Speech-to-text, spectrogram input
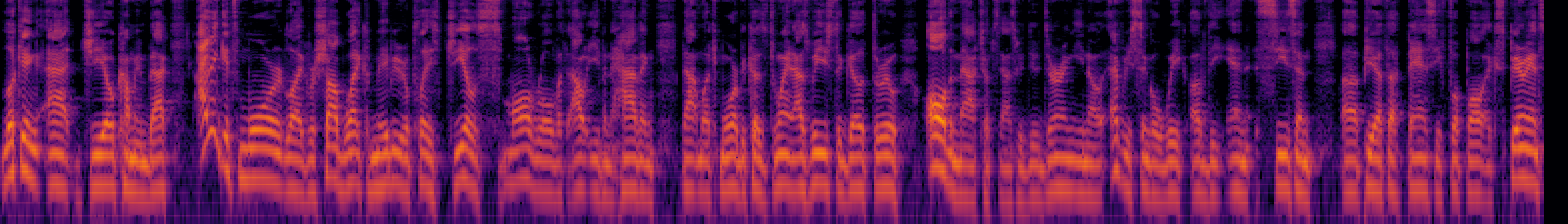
looking at Gio coming back, I think it's more like Rachaad White could maybe replace Gio's small role without even having that much more. Because Dwain, as we used to go through all the matchups as we do during you know every single week of the in season uh, PFF fantasy football experience,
